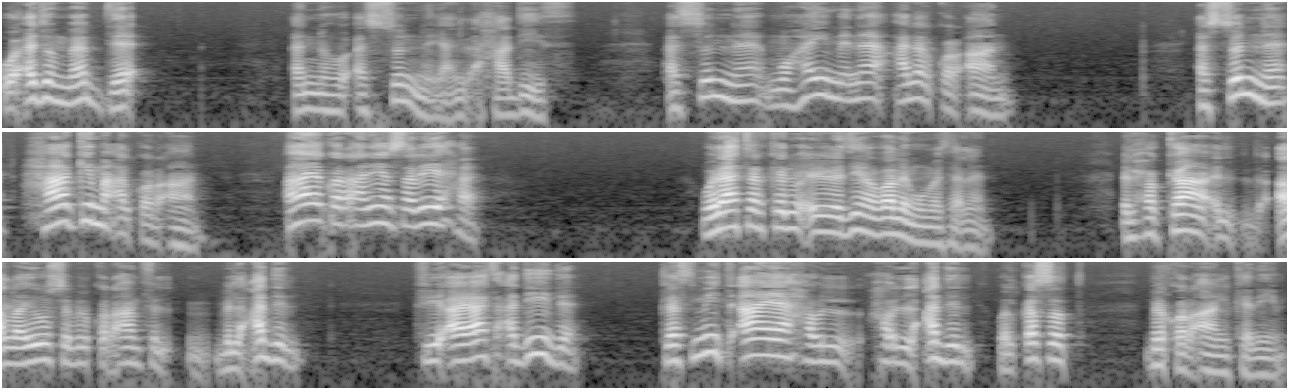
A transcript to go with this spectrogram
وعندهم مبدأ أنه السنة يعني الأحاديث. السنة مهيمنة على القرآن. السنة حاكمة على القرآن. آية قرآنية صريحة. ولا تركنوا إلى الذين ظلموا مثلا. الحكام الله يوصي بالقرآن في بالعدل. في آيات عديدة 300 آية حول حول العدل والقسط بالقرآن الكريم.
